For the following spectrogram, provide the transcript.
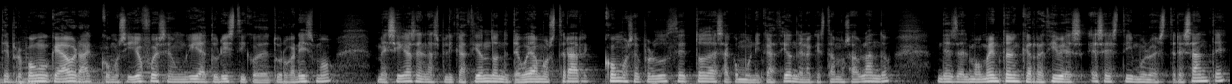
Te propongo que ahora, como si yo fuese un guía turístico de tu organismo, me sigas en la explicación donde te voy a mostrar cómo se produce toda esa comunicación de la que estamos hablando, desde el momento en que recibes ese estímulo estresante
